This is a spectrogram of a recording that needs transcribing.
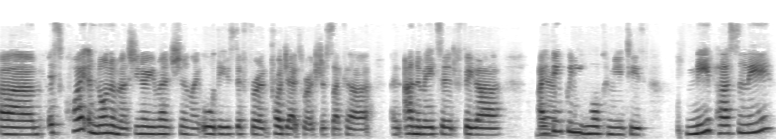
Um, it's quite anonymous. You know, you mentioned like all these different projects where it's just like a an animated figure. Yeah. I think we need more communities. Me personally,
